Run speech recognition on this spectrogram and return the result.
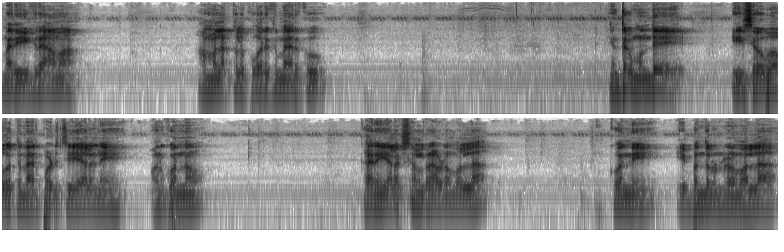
మరి ఈ గ్రామ అమ్మలక్కల కోరిక మేరకు ఇంతకుముందే ఈ శివభోగతం ఏర్పాటు చేయాలని అనుకున్నాం. కానీ ఎలక్షన్లు రావడం వల్ల కొన్ని ఇబ్బందులు ఉండడం వల్ల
